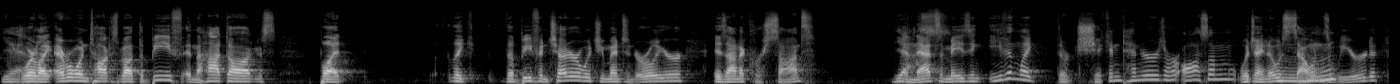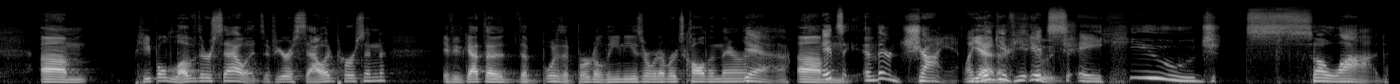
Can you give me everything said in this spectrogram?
Yeah. Where like everyone talks about the beef and the hot dogs, but like the beef and cheddar, which you mentioned earlier, is on a croissant. Yes. And that's amazing. Even like their chicken tenders are awesome, which I know sounds Mm-hmm. weird. Um, people love their salads. If you're a salad person, if you've got the the what is it, Bertolini's or whatever it's called in there. Yeah. Um, it's and they're giant. Like yeah, they give you they're it's a huge salad.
